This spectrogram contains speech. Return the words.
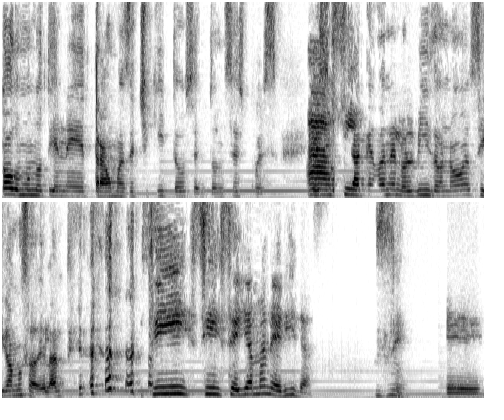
todo el mundo tiene traumas de chiquitos, entonces pues ah, eso ya quedó en el olvido, ¿no? Sigamos adelante. Sí, sí, se llaman heridas. Sí. Eh,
